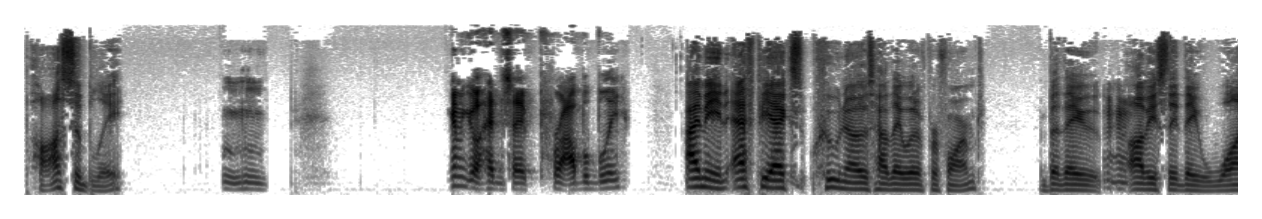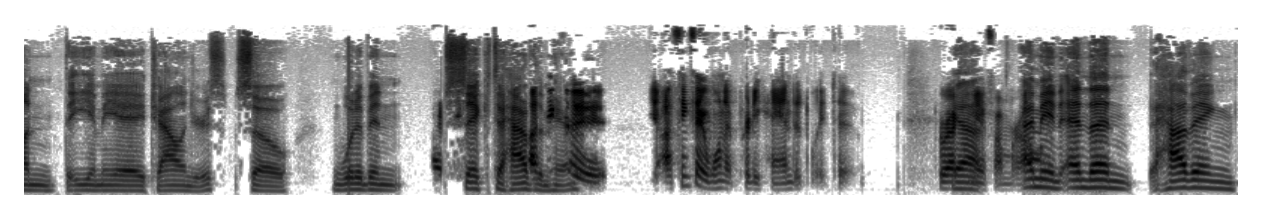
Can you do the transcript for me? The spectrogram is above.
possibly. hmm I'm gonna go ahead and say probably. I mean, FPX. Who knows how they would have performed? But they Mhm. obviously they won the EMEA challengers, so would have been sick to have I them here. they, yeah, I think they won it pretty handedly too. Correct Yeah, me if I'm wrong. I mean, and then having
